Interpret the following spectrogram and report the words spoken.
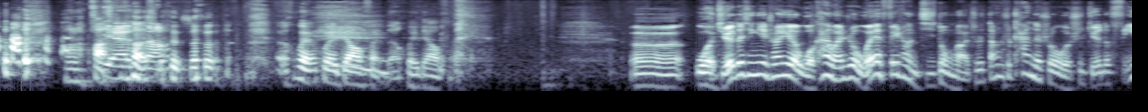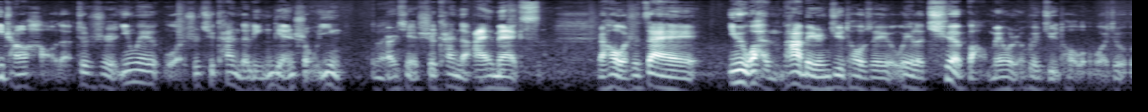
怕天怕哪说说会会掉粉的，会掉粉。呃，我觉得《星际穿越》我看完之后我也非常激动了，就是当时看的时候我是觉得非常好的，就是因为我是去看的零点首映，而且是看的 IMAX，然后我是在，因为我很怕被人剧透，所以为了确保没有人会剧透我，我就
